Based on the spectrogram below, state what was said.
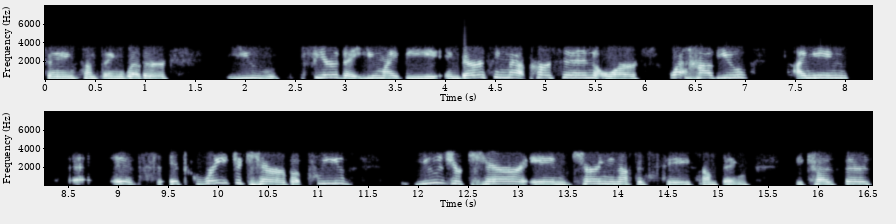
saying something, whether you fear that you might be embarrassing that person or what have you. I mean, it's it's great to care, but please use your care in caring enough to say something because there's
